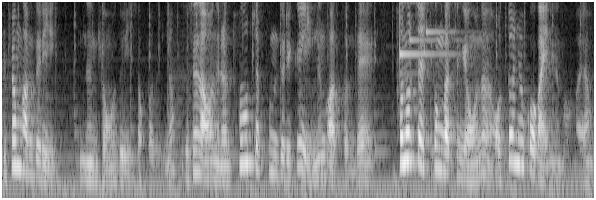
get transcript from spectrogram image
불편감들이 있는 경우들이 있었거든요. 요새 나오는 이런 톤업 제품들이 꽤 있는 것 같던데 톤업 제품 같은 경우는 어떤 효과가 있는 건가요?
